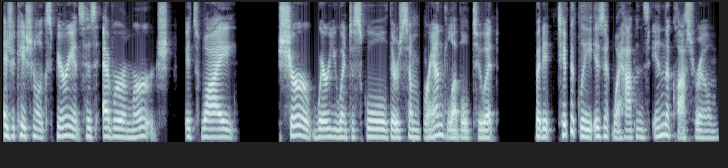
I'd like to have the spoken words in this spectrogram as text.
educational experience has ever emerged. It's why, sure, where you went to school, there's some brand level to it, but it typically isn't what happens in the classroom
